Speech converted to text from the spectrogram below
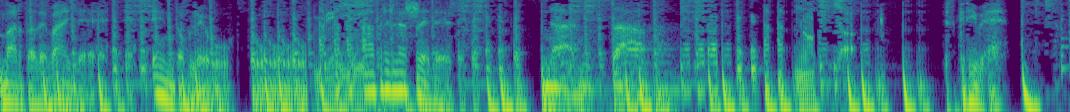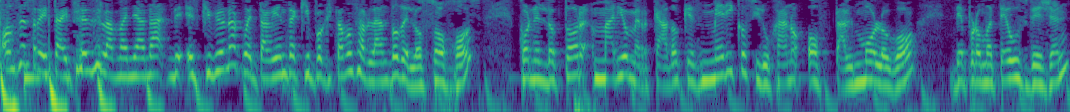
Marta de Baile. En W. Abre las redes. Non-stop. Escribe. 11.33 de la mañana, escribió una cuenta bien de aquí porque estamos hablando de los ojos, con el doctor Mario Mercado, que es médico cirujano oftalmólogo de Prometheus Vision,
